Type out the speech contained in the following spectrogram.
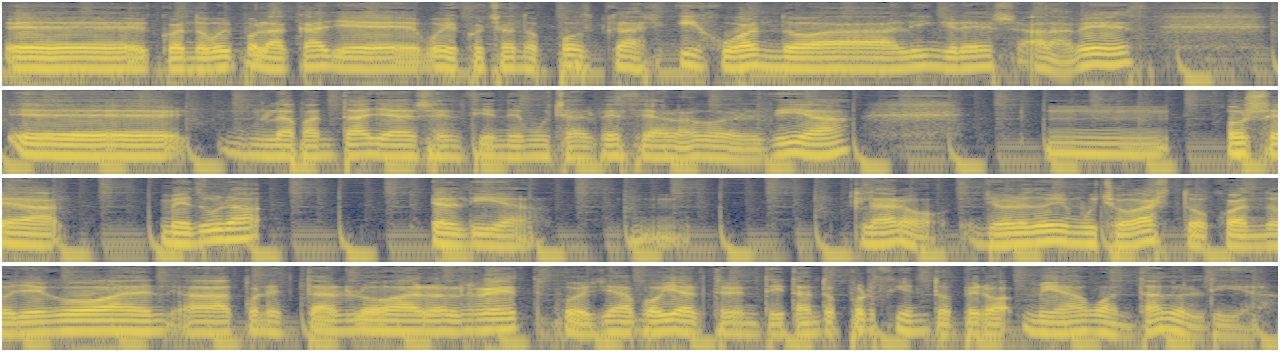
Eh, cuando voy por la calle voy escuchando podcast y jugando al ingres a la vez. Eh, la pantalla se enciende muchas veces a lo largo del día. Mm, o sea, me dura el día. Claro, yo le doy mucho gasto. Cuando llego a, conectarlo a la red, pues ya voy al treinta y tantos por ciento, pero me ha aguantado el día.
